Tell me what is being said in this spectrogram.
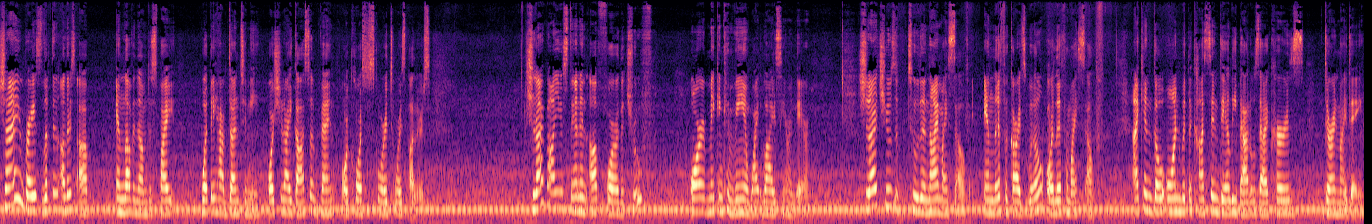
Should I embrace lifting others up and loving them despite what they have done to me? Or should I gossip, vent, or cause discord towards others? Should I value standing up for the truth or making convenient white lies here and there? Should I choose to deny myself and live for God's will or live for myself? I can go on with the constant daily battles that occurs during my day.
